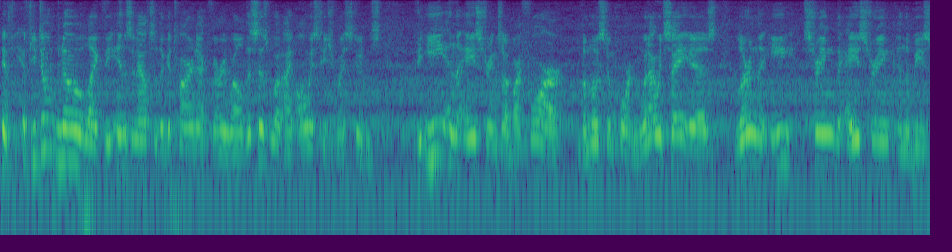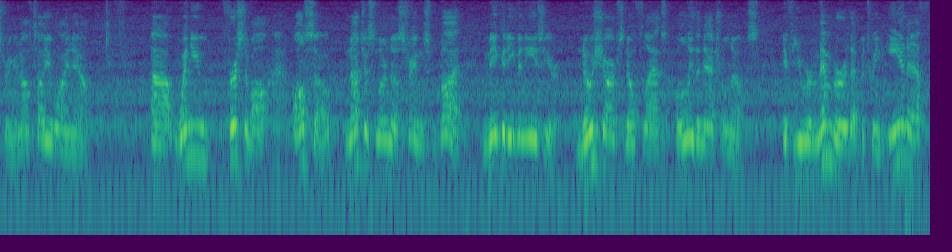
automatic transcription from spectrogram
if, if you don't know like the ins and outs of the guitar neck very well, this is what I always teach my students. The E and the A strings are by far the most important. What I would say is learn the E string, the A string, and the B string, and I'll tell you why now. Uh, when you, first of all, also, not just learn those strings, but make it even easier. No sharps, no flats, only the natural notes. If you remember that between E and F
